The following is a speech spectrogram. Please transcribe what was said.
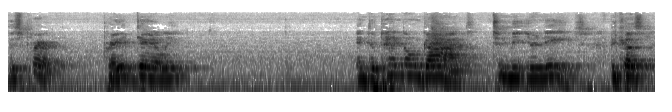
this prayer, pray it daily and depend on God to meet your needs. Because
